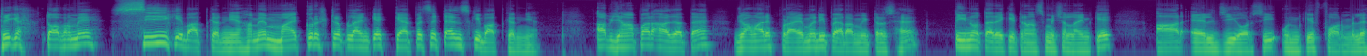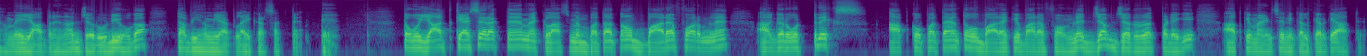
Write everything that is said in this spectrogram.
ठीक है तो अब हमें सी की बात करनी है, हमें माइक्रोस्ट्रिप लाइन के कैपेसिटेंस की बात करनी है। अब यहाँ पर आ जाता है, जो हमारे प्राइमरी पैरामीटर्स हैं, तीनों तरह की ट्रांसमिशन लाइन के आर एल जी और सी उनके फॉर्मूले हमें याद रहना ज़रूरी होगा, तभी हम ये अप्लाई कर सकते हैं। तो वो याद कैसे रखते हैं, मैं क्लास में बताता हूँ। बारह फॉर्मूले अगर वो ट्रिक्स आपको पता है तो वो बारह के बारह फॉर्मूले जब ज़रूरत पड़ेगी, आपके माइंड से निकल करके आते हैं।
